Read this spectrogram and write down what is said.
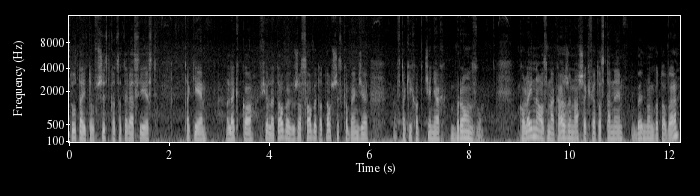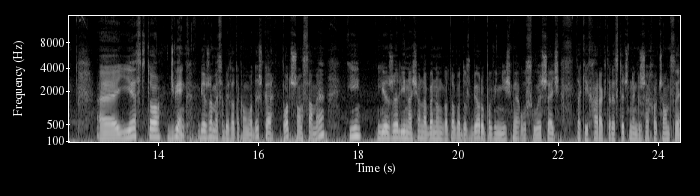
Tutaj to wszystko, co teraz jest takie lekko fioletowe, wrzosowe, to to wszystko będzie w takich odcieniach brązu. Kolejna oznaka, że nasze kwiatostany będą gotowe, e, jest to dźwięk. Bierzemy sobie za taką łodyżkę, potrząsamy i jeżeli nasiona będą gotowe do zbioru, powinniśmy usłyszeć taki charakterystyczny, grzechoczący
